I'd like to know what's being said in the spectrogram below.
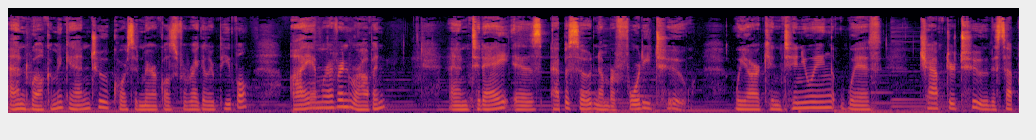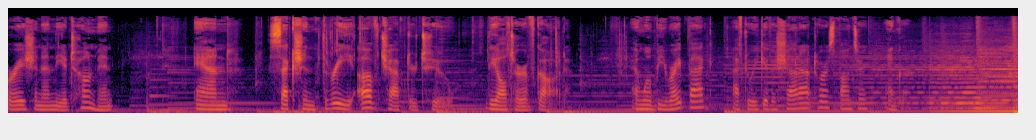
and welcome again to A Course in Miracles for Regular People. I am Reverend Robin, and today is episode number 42. We are continuing with chapter 2, the separation and the atonement, and section 3 of chapter 2, the altar of God. And we'll be right back after we give a shout out to our sponsor, Anchor.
